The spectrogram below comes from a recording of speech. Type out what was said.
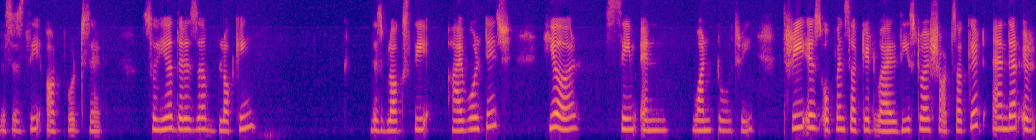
this is the output Z. So here there is a blocking this blocks the high voltage. Here same n 1 2 3 3 is open circuit while these two are short circuit and they're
